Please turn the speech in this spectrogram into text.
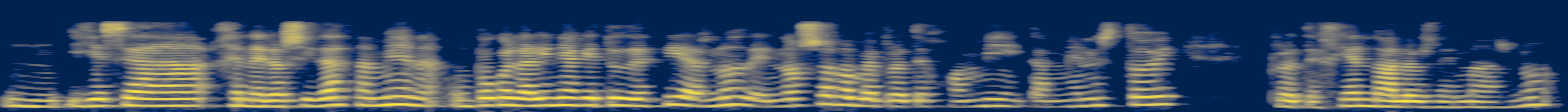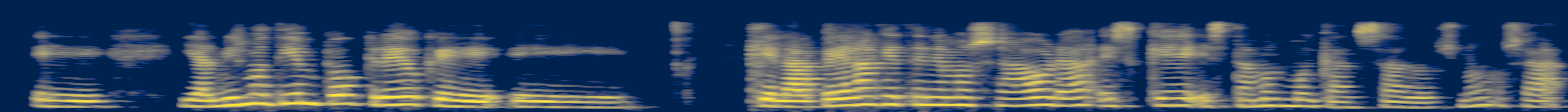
Mm, y esa generosidad también, un poco en la línea que tú decías, ¿no? De no solo me protejo a mí, también estoy protegiendo a los demás, ¿no? Eh, y al mismo tiempo creo que, eh, que la pega que tenemos ahora es que estamos muy cansados, ¿no? O sea,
